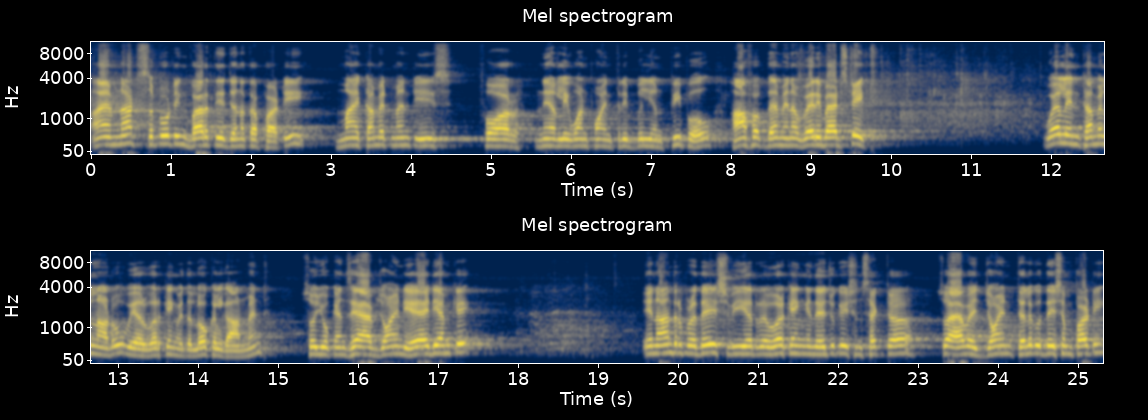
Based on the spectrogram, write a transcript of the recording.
I am not supporting Bharatiya Janata Party, my commitment is for nearly 1.3 billion people, half of them in a very bad state. Well, in Tamil Nadu, we are working with the local government, so you can say I've joined AIADMK. In Andhra Pradesh, we are working in the education sector, so I have a joint Telugu Desam party.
